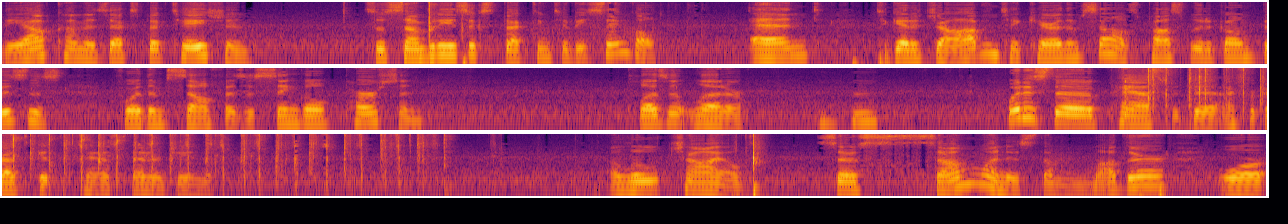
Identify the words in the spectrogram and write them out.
The outcome is expectation. So somebody is expecting to be single. And to get a job and take care of themselves, possibly to go in business for themselves as a single person. Pleasant letter. Mm -hmm. What is the past with the, I forgot to get the past energy in the, a little child. So someone is the mother or,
